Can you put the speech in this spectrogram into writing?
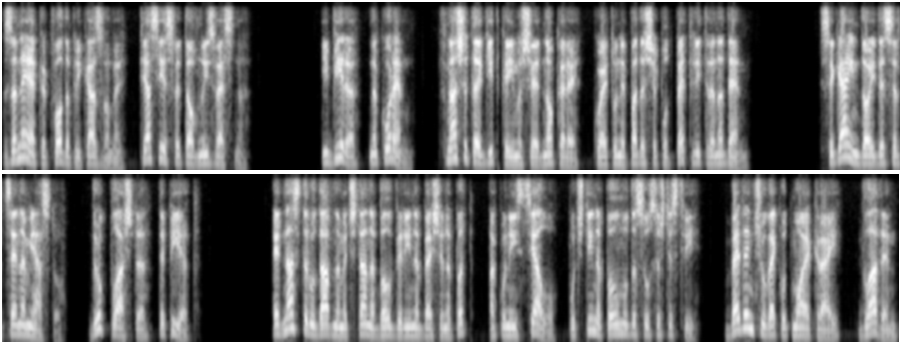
за нея какво да приказваме, тя си е световно известна. И бира, на корем. В нашата агитка имаше едно каре, което не падаше под 5 литра на ден. Сега им дойде сърце на място. Друг плаща, те пият. Една стародавна мечта на българина беше на път, ако не изцяло, почти напълно да се осъществи. Беден човек от моя край, гладен,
